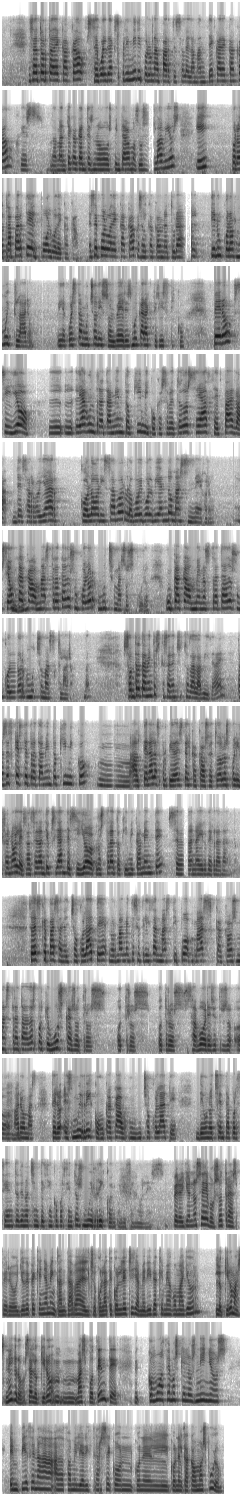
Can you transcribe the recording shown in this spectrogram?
Esa torta de cacao se vuelve a exprimir y por una parte sale la manteca de cacao, que es la manteca que antes nos pintábamos los labios, y por otra parte el polvo de cacao. Ese polvo de cacao, que es el cacao natural, tiene un color muy claro y le cuesta mucho disolver, es muy característico. Pero si yo le hago un tratamiento químico que sobre todo se hace para desarrollar color y sabor, lo voy volviendo más negro. O sea, un cacao más tratado es un color mucho más oscuro. Un cacao menos tratado es un color mucho más claro. Son tratamientos que se han hecho toda la vida. ¿eh? Lo que pasa es que este tratamiento químico mm, altera las propiedades del cacao, sobre todo los polifenoles, al ser antioxidantes, si yo los trato químicamente, se van a ir degradando. Entonces, ¿qué pasa? En el chocolate normalmente se utilizan más tipo, más cacaos más tratados porque buscas otros, otros, otros sabores y otros aromas, pero es muy rico, un cacao, un chocolate de un 80%, de un 85% es muy rico en polifenoles. Pero yo no sé vosotras, pero yo de pequeña me encantaba el chocolate con leche y a medida que me hago mayor lo quiero más negro, o sea, lo quiero más potente. ¿Cómo hacemos que los niños empiecen a, familiarizarse con, el, con el cacao más puro?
